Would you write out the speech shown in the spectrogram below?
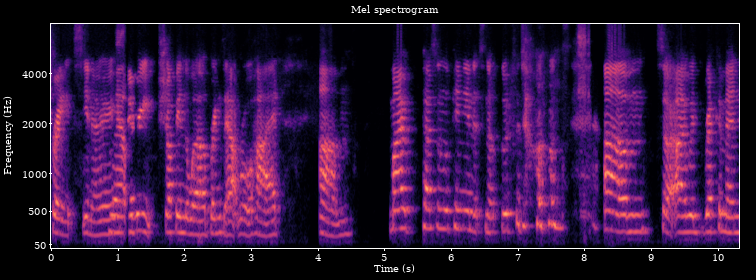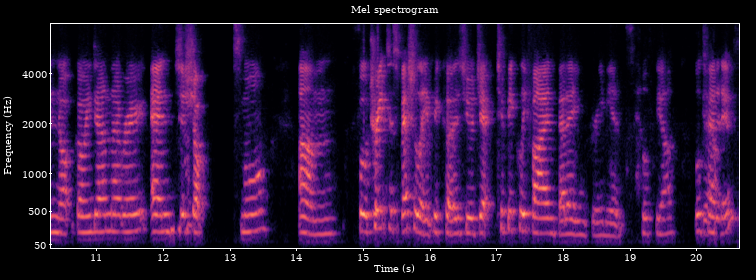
treats. You know, Yeah. every shop in the world brings out rawhide. Um, my personal opinion, it's not good for dogs. Um, so I would recommend not going down that route and to shop small. Um, for treats especially because you typically find better ingredients, healthier alternatives.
